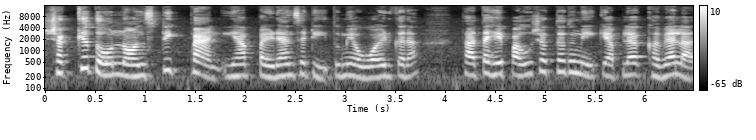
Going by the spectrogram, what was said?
शक्यतो नॉनस्टिक पॅन ह्या पैड्यांसाठी तुम्ही अवॉइड करा. तर आता हे पाहू शकता तुम्ही की आपल्या खव्याला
